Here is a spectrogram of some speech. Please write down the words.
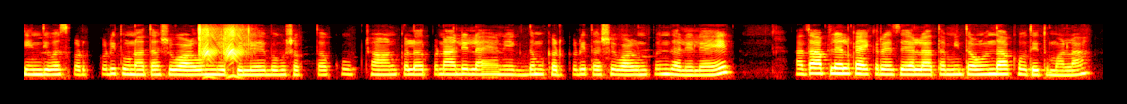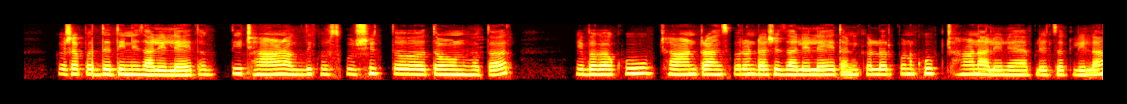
तीन दिवस कडकडीत उन्हात अशी वाळवून घेतलेली आहे. बघू शकता. खूप छान कलर पण आलेला आहे आणि एकदम कडकडीत असे वाळून पण झालेले आहेत. आता आपल्याला काय करायचं याला आता मी तळून दाखवते तुम्हाला. कशा पद्धतीने झालेले आहेत. अगदी छान अगदी खुसखुशीत तळून होतात. हे बघा खूप छान ट्रान्सपरंट असे झालेले आहेत आणि कलर पण खूप छान आलेले आहे आपल्या चकलीला.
